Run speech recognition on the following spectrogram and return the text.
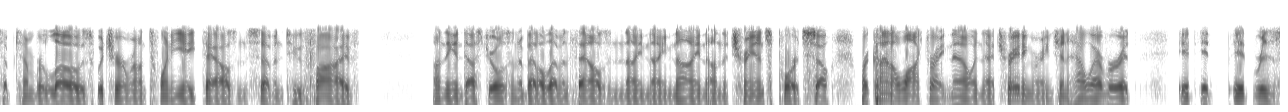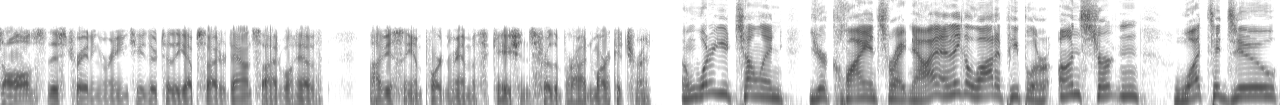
September lows, which are around 28,725 on the industrials and about 11,999 on the transports. So we're kind of locked right now in that trading range. And however it it it it resolves this trading range either to the upside or downside will have obviously important ramifications for the broad market trend. And what are you telling your clients right now? I think a lot of people are uncertain what to do.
